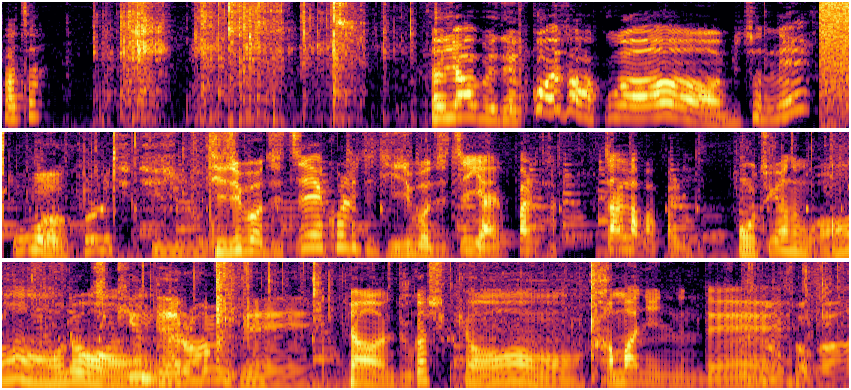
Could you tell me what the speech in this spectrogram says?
가자 야왜 내 거에서 갖고 가 미쳤니? 우와 퀄리티 뒤집어 뒤집어지지? 퀄리티 뒤집어지지? 야 이거 빨리 다 잘라봐 빨리 어, 어떻게 하는 거야? 아, 어려워 시킨 대로 하면 돼야 누가 시켜 가만히 있는데 설명서가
